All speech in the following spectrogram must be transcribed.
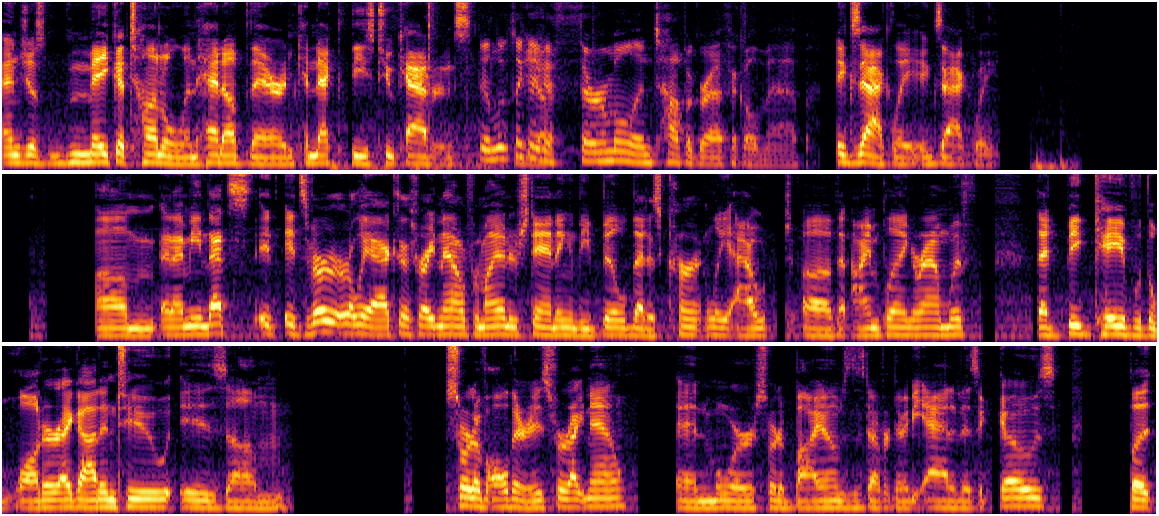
and just make a tunnel and head up there and connect these two caverns. It looks like, Yeah. like a thermal and topographical map. Exactly, exactly. Um, and I mean that's it, it's very early access right now. From my understanding, the build that is currently out uh, that I'm playing around with, that big cave with the water I got into is um, sort of all there is for right now, and more sort of biomes and stuff are going to be added as it goes. But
